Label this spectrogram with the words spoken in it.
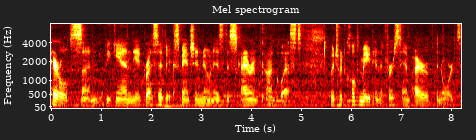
Harald's son, began the aggressive expansion known as the Skyrim Conquest, which would culminate in the First Empire of the Nords.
